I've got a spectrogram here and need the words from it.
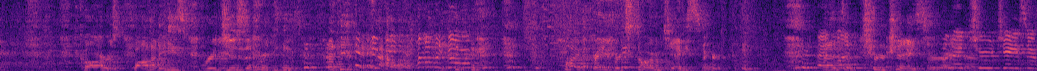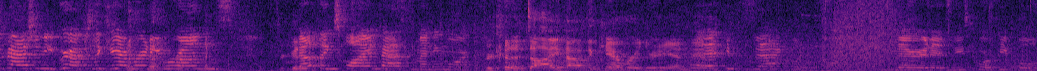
Cars, bodies, bridges, everything. And he gets out. Out of the car. My favorite storm chaser. That's a true chaser right In a there. true chaser fashion, he grabs the camera and he runs. Gonna, Nothing's flying past him anymore. if you're gonna die, have the camera in your hand, man. exactly. There it is. These poor people.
